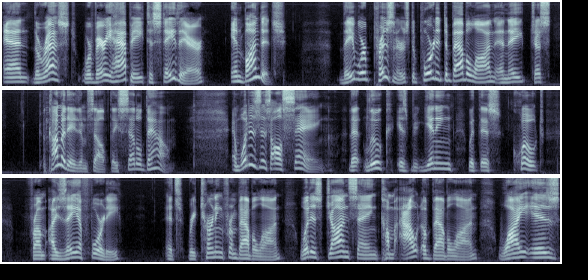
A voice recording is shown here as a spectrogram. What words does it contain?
And the rest were very happy to stay there in bondage. They were prisoners deported to Babylon and they just accommodated themselves. They settled down. And what is this all saying? That Luke is beginning with this quote from Isaiah 40 it's returning from Babylon. What is John saying? Come out of Babylon. Why is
